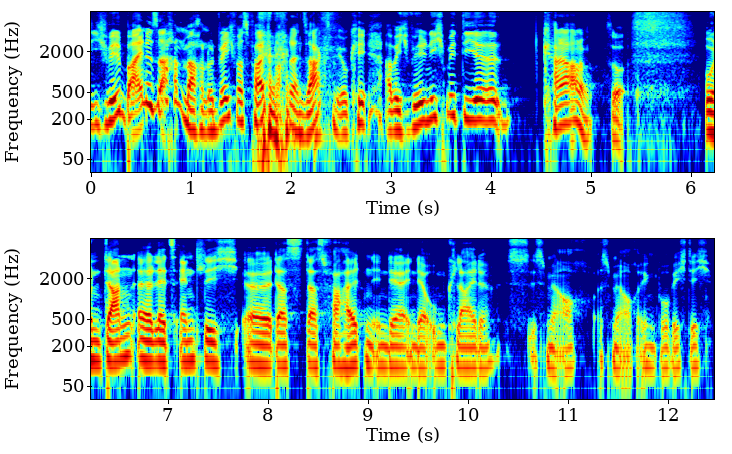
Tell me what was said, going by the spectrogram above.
ich will meine Sachen machen. Und wenn ich was falsch mache, dann sag's mir, okay. Aber ich will nicht mit dir, keine Ahnung, so. Und dann äh, letztendlich äh, das, das Verhalten in der, in der Umkleide ist, ist, mir auch, ist mir auch irgendwo wichtig.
